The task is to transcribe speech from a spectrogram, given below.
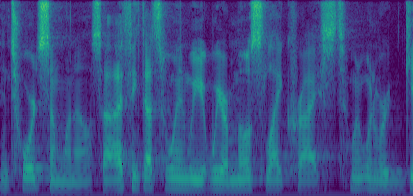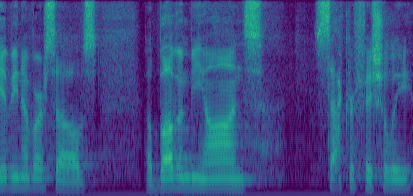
and towards someone else. I think that's when we, we are most like Christ, when, when we're giving of ourselves above and beyond, sacrificially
